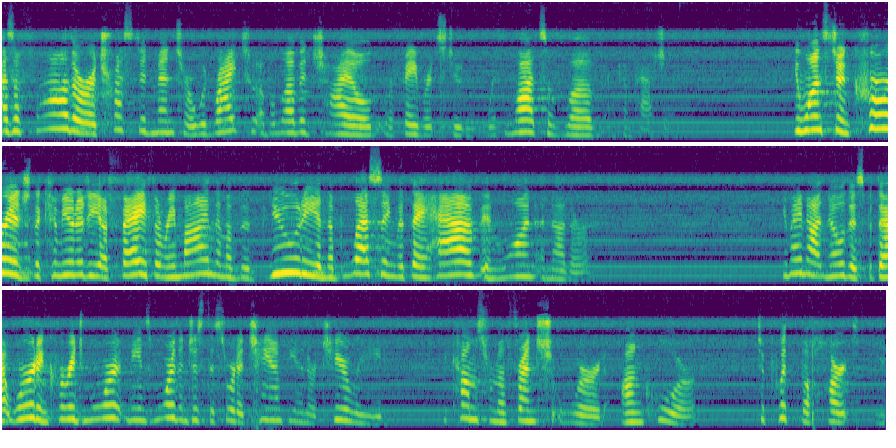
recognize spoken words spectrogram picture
as a father or a trusted mentor would write to a beloved child or favorite student with lots of love and compassion. He wants to encourage the community of faith and remind them of the beauty and the blessing that they have in one another. You may not know this, but that word encourage more means more than just a sort of champion or cheerlead. It comes from a French word, encore, to put the heart in.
